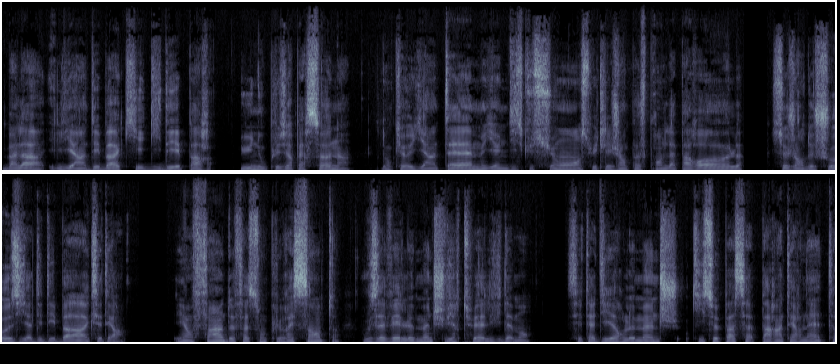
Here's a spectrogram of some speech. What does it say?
ben là, il y a un débat qui est guidé par une ou plusieurs personnes. Donc euh, il y a un thème, il y a une discussion, ensuite les gens peuvent prendre la parole, ce genre de choses, il y a des débats, etc. Et enfin, de façon plus récente, vous avez le munch virtuel, évidemment, c'est-à-dire le munch qui se passe par Internet.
